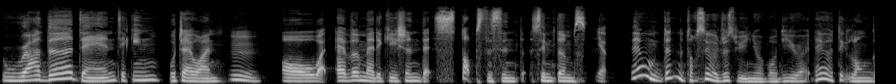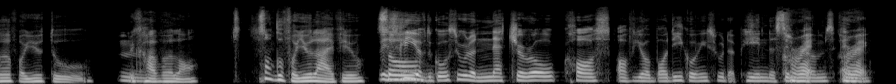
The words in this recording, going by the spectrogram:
rather than taking which I. Mm or whatever medication that stops the symptoms. Yep. Then then the toxin will just be in your body, right? Then it will take longer for you to recover, lor. It's not good for you, lah. I feel. Basically, you have to go through the natural course of your body going through the pain, the Correct, symptoms, correct.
